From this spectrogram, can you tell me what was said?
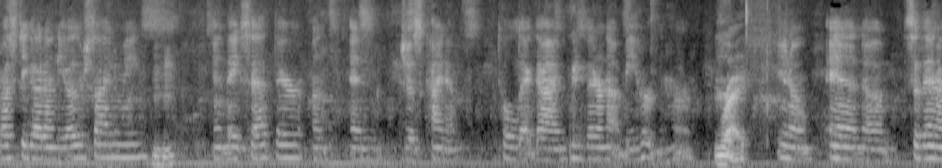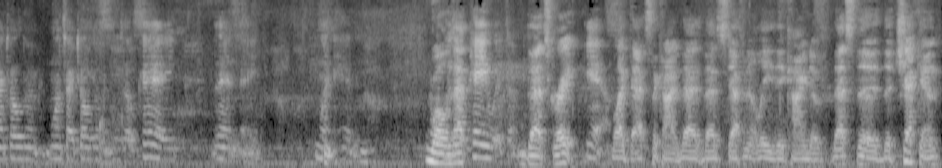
Rusty got on the other side of me. Mhm. And they sat there and, and just kind of told that guy, we better not be hurting her right you know, and um, so then I told him, once I told him it was okay, then they went ahead and well was and that okay with them. that's great Yeah. like that's the kind that that's definitely the kind of that's the the check-in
